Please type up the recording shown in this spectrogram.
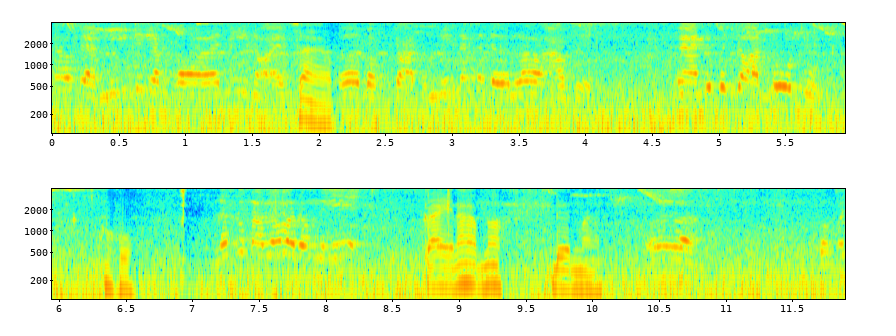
เท่าแบบนี้ก็ยังพอนี่หน่อยใช่ครับ เออบอกจอดตรงนี้แล้วก็เดินล่อเอาสิแม่ลูกไปจอดนู่นอยู่โอ้โห แล้วก็มาล่อตรงนี้ ไกลนะครับเนาะเดินมาเออบอกก็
